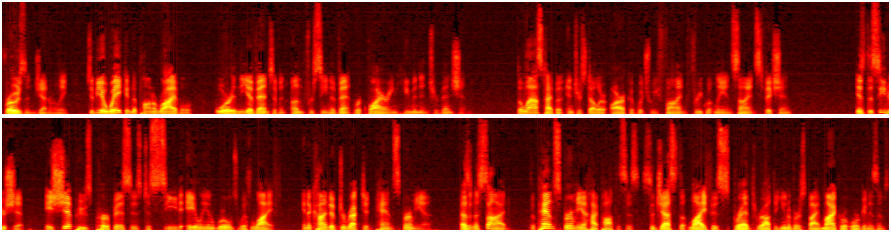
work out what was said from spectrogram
frozen generally, to be awakened upon arrival, or in the event of an unforeseen event requiring human intervention. The last type of interstellar ark of which we find frequently in science fiction is the seeder ship, a ship whose purpose is to seed alien worlds with life in a kind of directed panspermia. As an aside, the panspermia hypothesis suggests that life is spread throughout the universe by microorganisms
